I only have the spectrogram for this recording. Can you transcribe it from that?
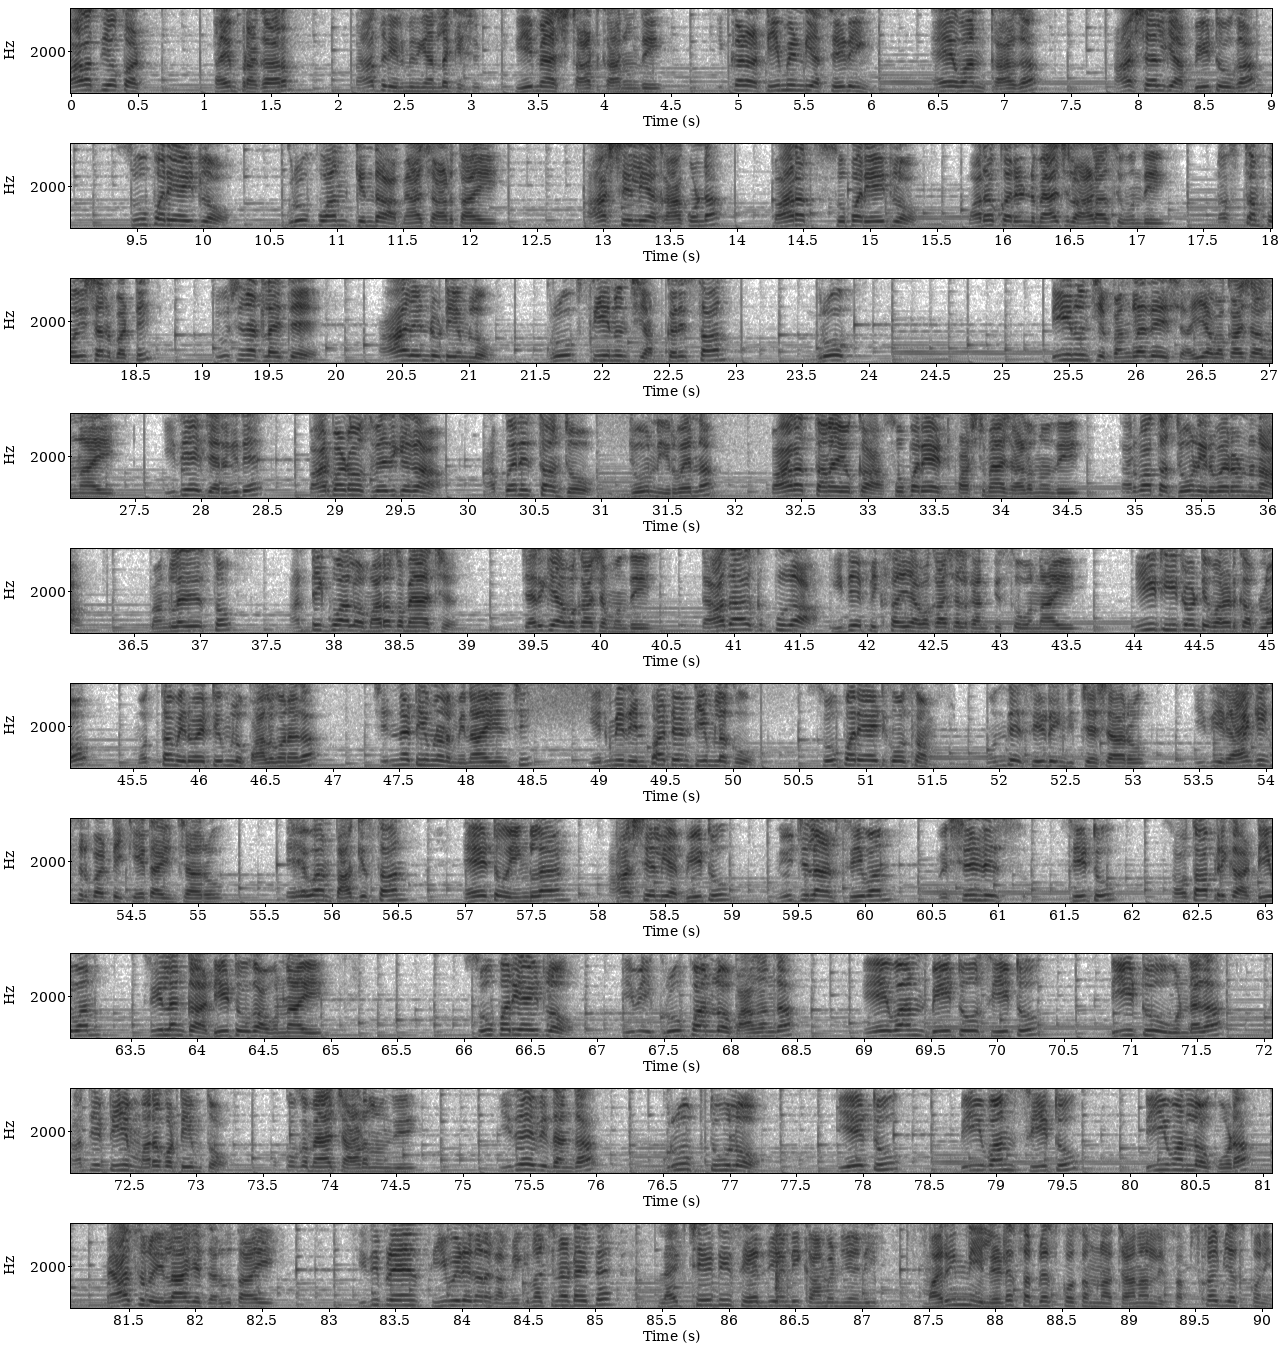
భారత్ యొక్క టైం ప్రకారం రాత్రి ఎనిమిది గంటలకి ఈ మ్యాచ్ స్టార్ట్ కానుంది. ఇక్కడ Team India seeding A one కాగా ఆస్ట్రేలియా బీ టూగా సూపర్ ఎయిట్లో గ్రూప్ వన్ కింద మ్యాచ్ ఆడతాయి. ఆస్ట్రేలియా కాకుండా భారత్ సూపర్ ఎయిట్లో మరొక రెండు మ్యాచ్లు ఆడాల్సి ఉంది. ప్రస్తుతం పొజిషన్ బట్టి చూసినట్లయితే ఆ రెండు టీంలు గ్రూప్ సి నుంచి ఆఫ్ఘనిస్తాన్ గ్రూప్ డి నుంచి బంగ్లాదేశ్ అయ్యే అవకాశాలున్నాయి. ఇదే జరిగితే బార్బడోస్ వేదికగా ఆఫ్ఘనిస్తాన్ జో జూన్ ఇరవైన భారత్ తన యొక్క సూపర్ ఎయిట్ ఫస్ట్ మ్యాచ్ ఆడనుంది. తర్వాత జూన్ ఇరవై రెండున బంగ్లాదేశ్తో అంటిగ్వాలో మరొక మ్యాచ్ జరిగే అవకాశం ఉంది. దాదాపుగా ఇదే ఫిక్స్ అయ్యే అవకాశాలు కనిపిస్తూ ఉన్నాయి. ఈ టీ ట్వంటీ వరల్డ్ కప్లో మొత్తం ఇరవై టీంలు పాల్గొనగా చిన్న టీంలను మినాయించి ఎనిమిది ఇంపార్టెంట్ టీంలకు సూపర్ ఎయిట్ కోసం ముందే సీడింగ్ ఇచ్చేశారు. ఇది ర్యాంకింగ్స్ని బట్టి కేటాయించారు. A one Pakistan A two England Australia B two New Zealand C one West Indies C two South Africa D one Sri Lanka D టూగా ఉన్నాయి. సూపర్ ఎయిట్లో ఇవి గ్రూప్ వన్లో భాగంగా A one B two C two D two ఉండగా ప్రతి team మరొక టీంతో ఒక్కొక్క మ్యాచ్ ఆడనుంది. ఇదే విధంగా గ్రూప్ టూలో A two B one C two D వన్లో కూడా మ్యాచ్లు ఇలాగే జరుగుతాయి. ఇది ఫ్రెండ్స్ ఈ వీడియో కనుక మీకు నచ్చినట్టయితే లైక్ చేయండి షేర్ చేయండి కామెంట్ చేయండి. మరిన్ని లేటెస్ట్ అప్డేట్స్ కోసం నా ఛానల్ని సబ్స్క్రైబ్ చేసుకొని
